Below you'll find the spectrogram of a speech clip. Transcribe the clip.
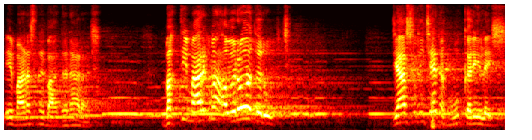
એ માણસને બાંધનારા છે. ભક્તિ માર્ગમાં અવરોધ રૂપ છે. જ્યાં સુધી છે ને હું કરી લઈશ,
